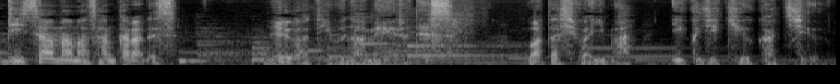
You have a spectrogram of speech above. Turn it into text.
リサママさんからです。ネガティブなメールです。私は今、育児休暇中。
